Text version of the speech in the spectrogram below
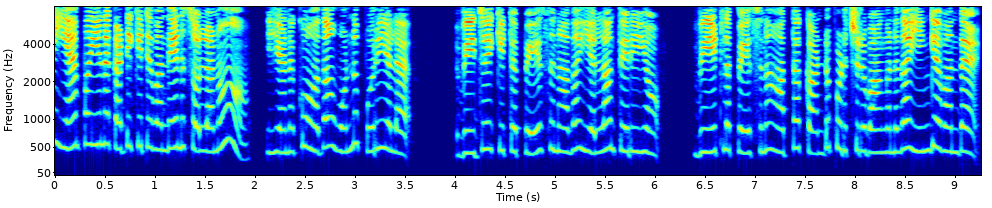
ஏன் என் பையனை கட்டிக்கிட்டு வந்தேன்னு சொல்லணும்? எனக்கும் அதான் ஒண்ணு புரியல. விஜய் கிட்ட பேசினாதான் எல்லாம் தெரியும். வீட்ல பேசினா அத்தை கண்டுபிடிச்சிடுவாங்கன்னு தான் இங்க வந்தேன்.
